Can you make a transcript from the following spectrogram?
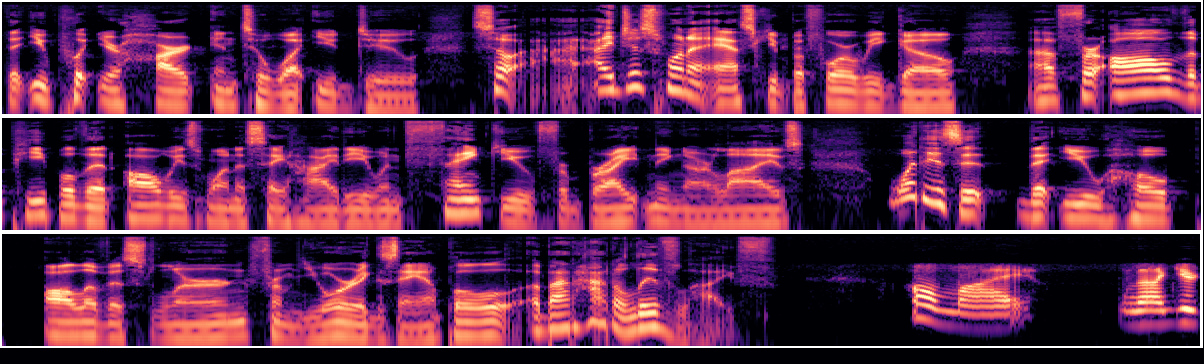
that you put your heart into what you do. So I, I just want to ask you before we go, uh, for all the people that always want to say hi to you and thank you for brightening our lives, what is it that you hope all of us learn from your example about how to live life? oh my! Now you're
